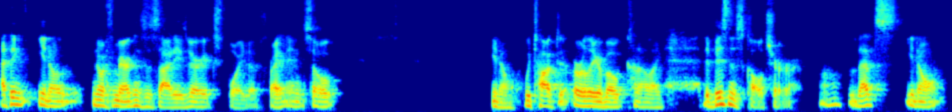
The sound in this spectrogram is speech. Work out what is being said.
i think you know north american society is very exploitive right and so you know we talked earlier about kind of like the business culture well, that's you know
